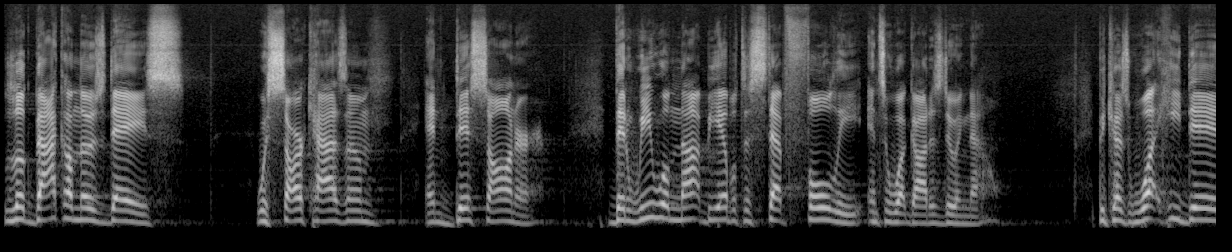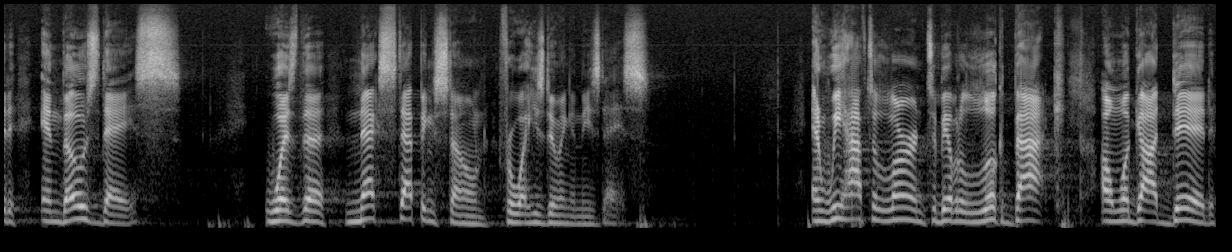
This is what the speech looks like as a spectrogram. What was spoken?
look back on those days with sarcasm and dishonor, then we will not be able to step fully into what God is doing now. Because what he did in those days was the next stepping stone for what he's doing in these days. And we have to learn to be able to look back on what God did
